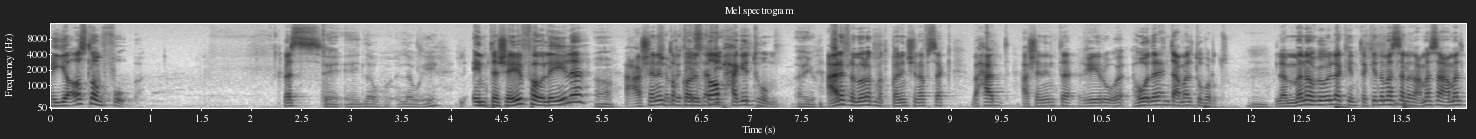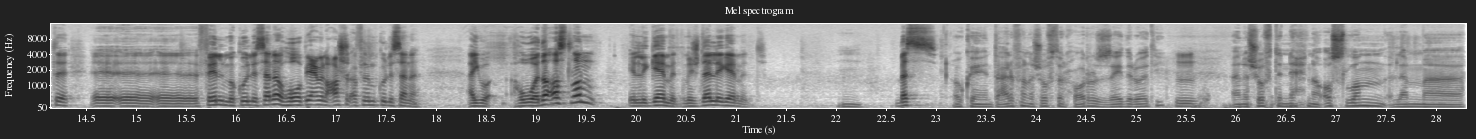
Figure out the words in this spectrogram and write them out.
هي أصلا فوق. بس. ت- لو لو إيه؟ انت شايفها قليلة؟ آه. عشان انت قارنتها. بحاجتهم. أيوه. عارف لما يقول لك ما تقارنش نفسك بحد عشان انت غيره؟ هو ده اللي انت عملته برضه. لما أنا بقول لك انت كده مثلا مثلا عملت آه، آه، آه، فيلم كل سنة وهو بيعمل 10 أفلام كل سنة. أيوه. هو ده أصلا اللي جامد مش ده اللي جامد. مم. بس. أوكي أنت عارف أنا شفت الحوار إزاي دلوقتي؟ مم. أنا شفت إن إحنا أصلا لما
